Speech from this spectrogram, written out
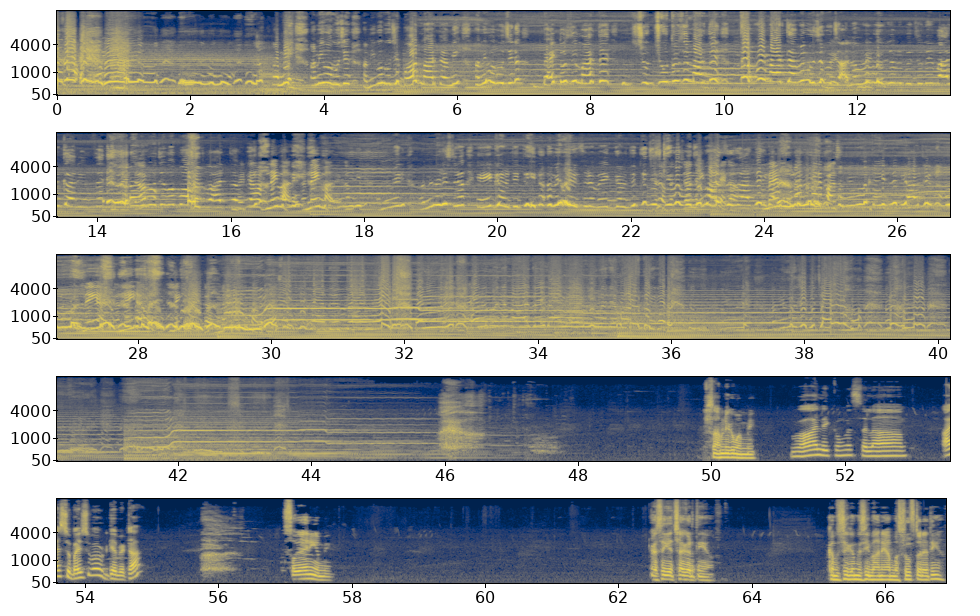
अम्मी अम्मी वो मुझे अम्मी वो मुझे बहुत मारते हैं अम्मी। अम्मी वो मुझे ना बैटों से मारते हैं जू, जूतों से मारते हैं तब भी मारते हैं। अम्मी मुझे बचा लो अम्मी मुझे मुझे नहीं मार खा रही अम्मी मुझे वो बहुत मारते हैं बेटा अब नहीं मारेगा नहीं मारेगा। मेरी अम्मी मेरी सिर्फ़ एक गलती थी अम्मी मेरी सिर्फ़ एक गलती थी जिसकी वो मुझे नहीं मारेगा। मैं हूँ ना तुम्हारे पास। अम्मी वो कहीं से भी आ जाए नहीं आएगा नहीं आएगा नहीं आएगा। अलैक्म मम्मी। वालेकुम अस्सलाम। आज सुबह सुबह उठ गए बेटा। सोया नहीं अम्मी ऐसे ही अच्छा करती हैं आप। कम से कम इसी बहाने आप मसरूफ तो रहती हैं।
